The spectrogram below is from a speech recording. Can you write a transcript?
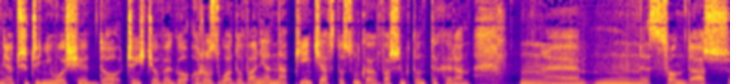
e, przyczyniło się do częściowego rozładowania napięcia w stosunkach Waszyngton-Teheran. Mm, e, mm, sondaż,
